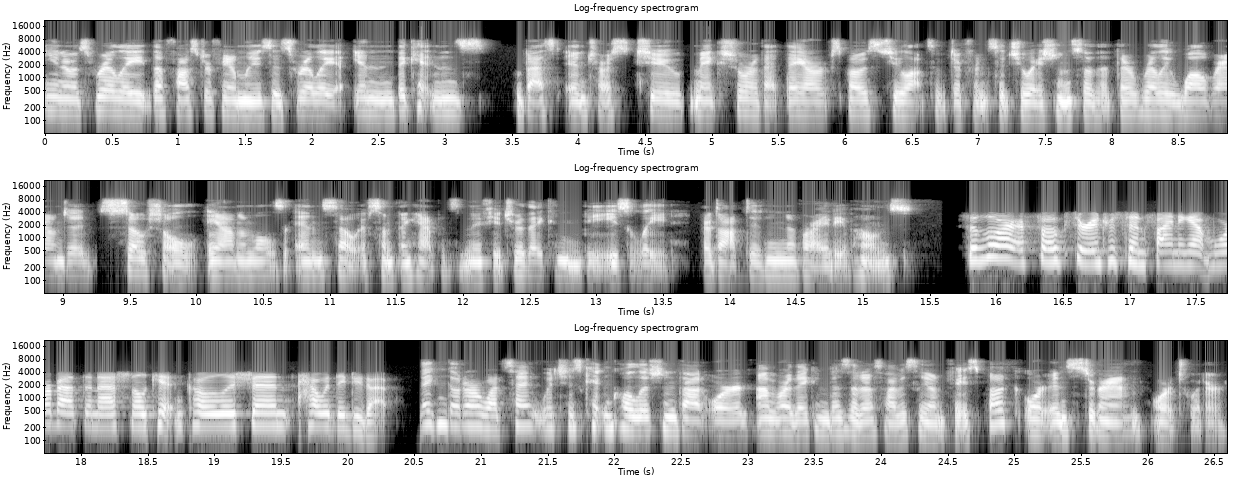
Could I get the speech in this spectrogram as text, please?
you know, it's really the foster families, it's really in the kittens' best interest to make sure that they are exposed to lots of different situations so that they're really well rounded social animals. And so if something happens in the future, they can be easily adopted in a variety of homes. So, Lora, if folks are interested in finding out more about the National Kitten Coalition, how would they do that? They can go to our website, which is kittencoalition.org, um, or they can visit us obviously on Facebook or Instagram or Twitter.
